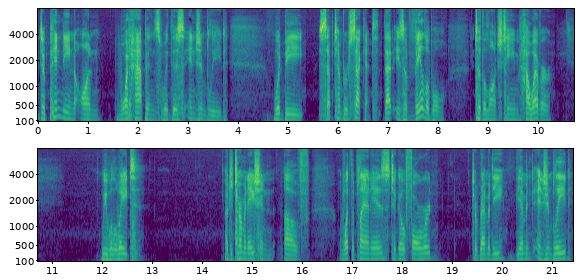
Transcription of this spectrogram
depending on what happens with this engine bleed, would be September 2nd. That is available to the launch team. However, we will await a determination of what the plan is to go forward to remedy the engine bleed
